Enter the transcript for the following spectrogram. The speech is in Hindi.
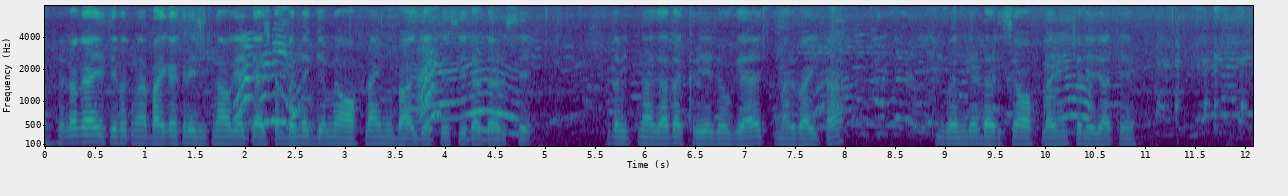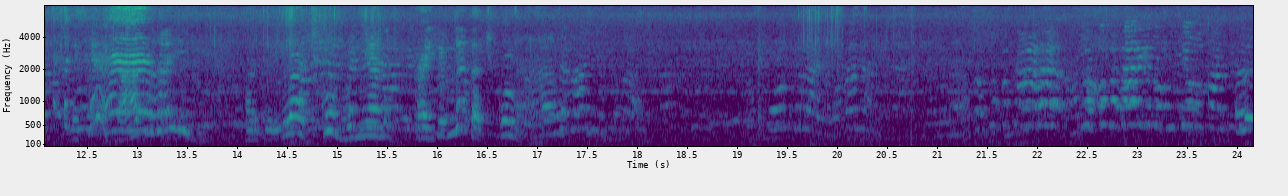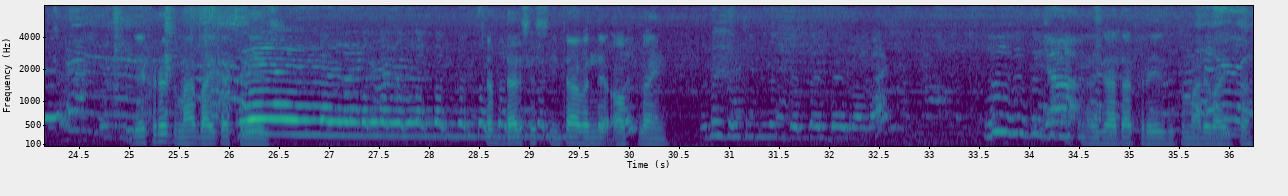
गाइस देखो तुम्हारे भाई का क्रेज़ इतना हो गया कि आजकल बंदे गेम में ऑफलाइन ही भाग जाते हैं सीधा डर से। मतलब इतना ज़्यादा क्रेज़ हो गया है तुम्हारे भाई का कि बंदे डर से ऑफलाइन ही चले जाते हैं। देख रहे हो तुम्हारे भाई का क्रेज़ डर से सीधा बंदे ऑफलाइन। ज़्यादा क्रेज़ है तुम्हारे भाई का।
